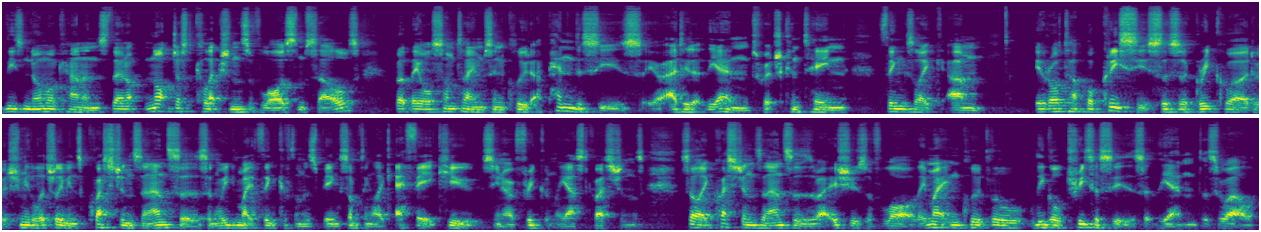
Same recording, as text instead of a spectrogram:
these nomocanons, they're not, not just collections of laws themselves, but they will sometimes include appendices you know, added at the end, which contain things like um, erotapokriseis. This is a Greek word which literally means questions and answers, and we might think of them as being something like FAQs, you know, frequently asked questions. So, like questions and answers about issues of law. They might include little legal treatises at the end as well.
